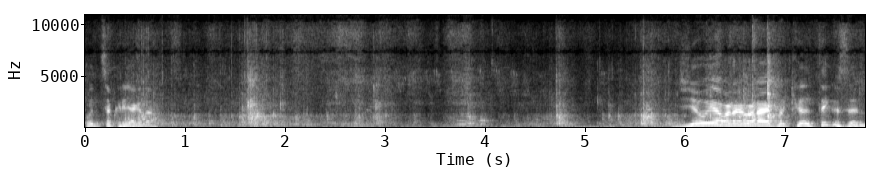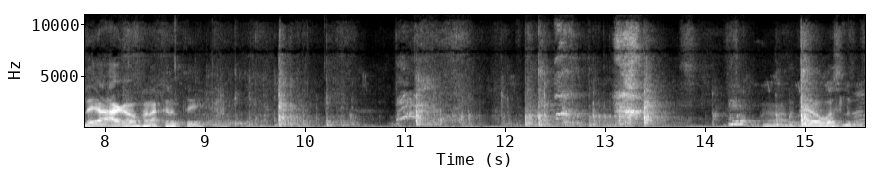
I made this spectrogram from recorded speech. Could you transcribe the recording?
होती चक्री एकदा. जेव एवढा एवढा पण खेळते कसं? लय आगावपणा करते हा आता तेव्हा बसलं बघ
